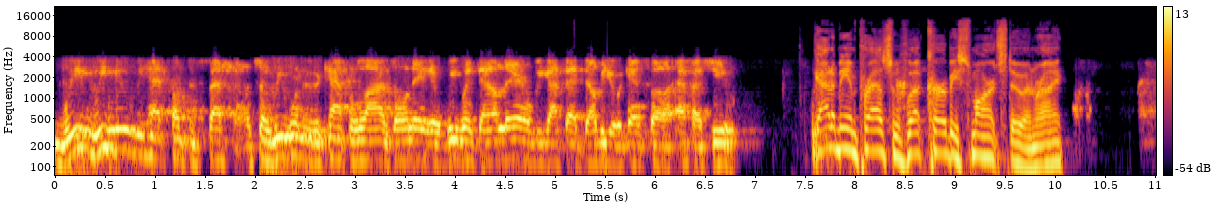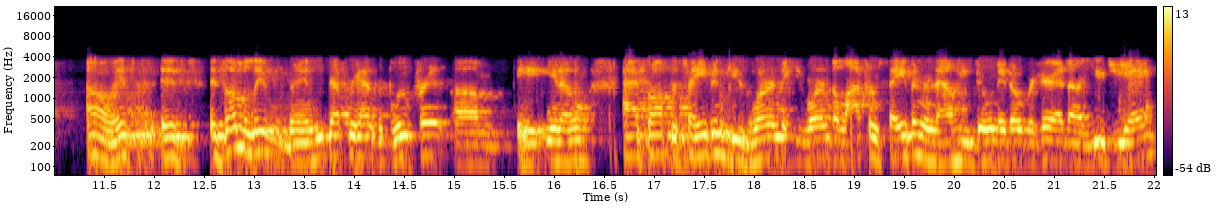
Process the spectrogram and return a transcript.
we we knew we had something special, and so we wanted to capitalize on it. And we went down there and we got that W against uh, FSU. Got to be impressed with what Kirby Smart's doing, right? Oh, it's it's it's unbelievable, man. He definitely has the blueprint. Um, he, you know, hats off to Saban. He's learned he learned a lot from Saban, and now he's doing it over here at uh, UGA.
